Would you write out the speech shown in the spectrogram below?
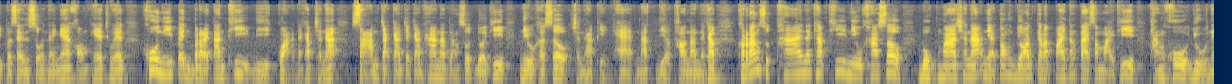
34%ส่วนในแง่ของ head to head คู่นี้เป็นไบรตันที่ดีกว่านะครับชนะ3 จากการเจอกัน 5 นัดหลังสุด โดยที่นิวคาสเซิลชนะเพียงแค่นัดเดียวเท่านั้นนะครับ ครั้งสุดท้ายนะครับที่นิวคาสเซิลบุกมาชนะเนี่ยต้องย้อนกลับไปตั้งแต่สมัยที่ทั้งคู่อยู่ใน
